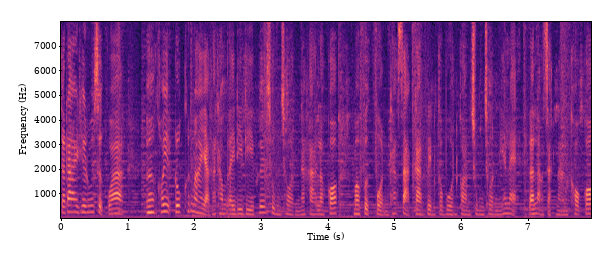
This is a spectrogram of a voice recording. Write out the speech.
ก็ได้ที่รู้สึกว่าเออเขาลุกขึ้นมาอยากจะทำอะไรดีๆ เพื่อชุมชนนะคะ แล้วก็มาฝึกฝนทักษะการเป็นกระบวนการชุมชนนี่แหละ แล้วหลังจากนั้นเขาก็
